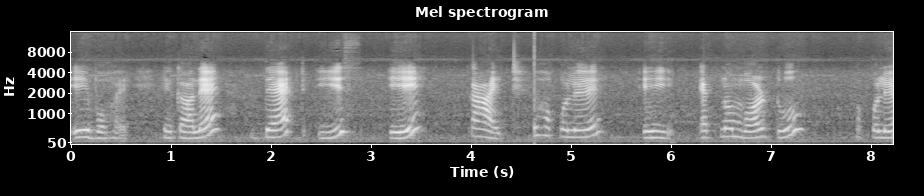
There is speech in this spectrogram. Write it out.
এ বহে। সেইকাৰণে ডেট ইজ এ কাইট সকলোৱে এই এক নম্বৰটো সকলোৱে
